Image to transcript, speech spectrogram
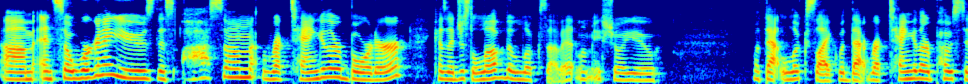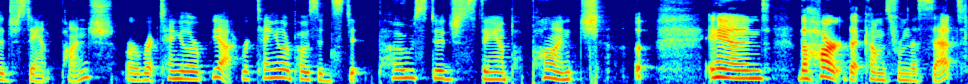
Um, and so we're gonna use this awesome rectangular border because I just love the looks of it. Let me show you what that looks like with that rectangular postage stamp punch or rectangular, yeah, rectangular postage, st postage stamp punch and the heart that comes from this set.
